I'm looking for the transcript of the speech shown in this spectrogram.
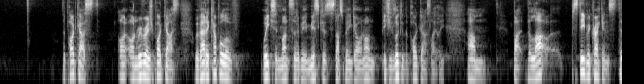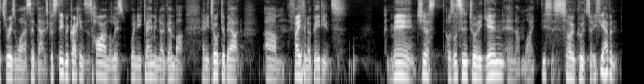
the podcast on, on River Edge podcast, we've had a couple of weeks and months that have been missed because stuff's been going on. If you've looked at the podcast lately, um, but the la- Steve McCracken's, that's the reason why I said that, is because Steve McCracken's is high on the list when he came in November and he talked about um, faith and obedience. And man, just, I was listening to it again and I'm like, this is so good. So if you haven't,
